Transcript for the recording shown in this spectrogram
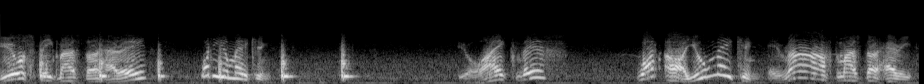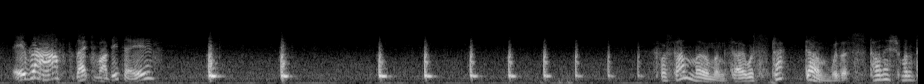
You speak, Master Harry. What are you making? You like this? What are you making? A raft, Master Harry. A raft, that's what it is. For some moments I was struck dumb with astonishment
